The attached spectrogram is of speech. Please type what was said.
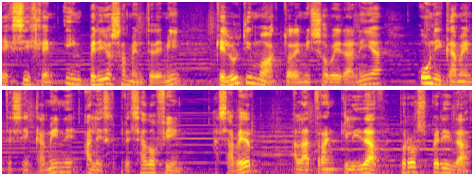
exigen imperiosamente de mí que el último acto de mi soberanía únicamente se encamine al expresado fin, a saber, a la tranquilidad, prosperidad,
